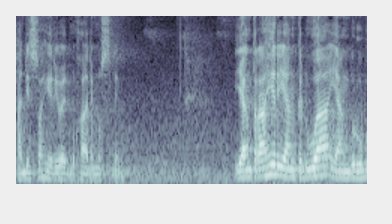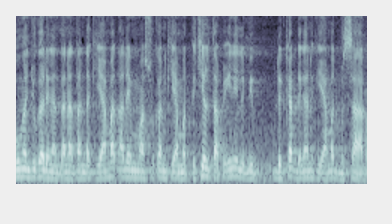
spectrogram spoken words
Hadis sahih riwayat Bukhari Muslim. Yang terakhir yang kedua yang berhubungan juga dengan tanda-tanda kiamat ada yang memasukkan kiamat kecil tapi ini lebih dekat dengan kiamat besar.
